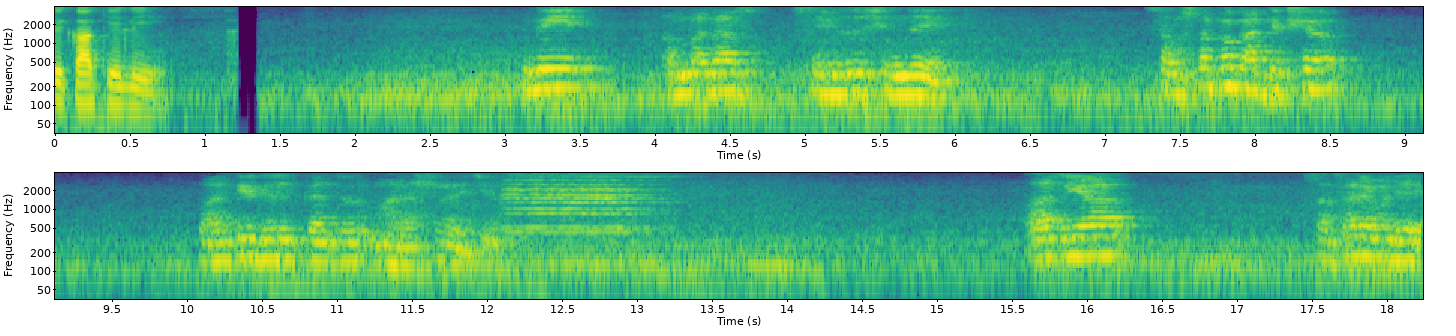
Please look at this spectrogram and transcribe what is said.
टीका केली. मी अंबादास शिंदे संस्थापक अध्यक्ष भारतीय दलित पॅन्थर महाराष्ट्र राज्य. आज या साताऱ्यामध्ये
